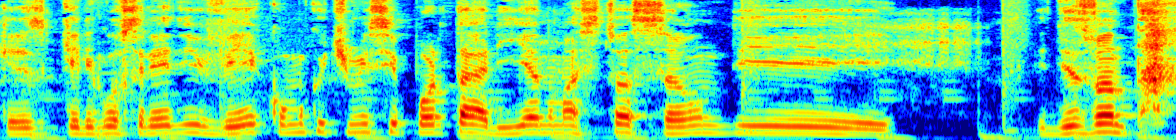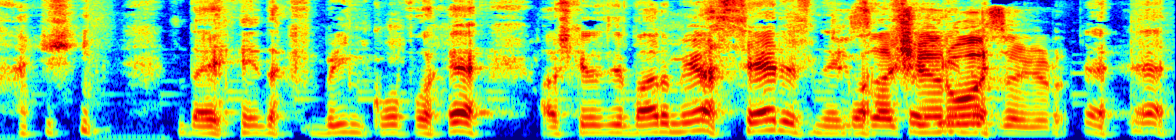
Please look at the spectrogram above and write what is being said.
que ele, que ele gostaria de ver como que o time se portaria numa situação de, de desvantagem. Daí ainda brincou, falou, é, acho que eles levaram meio a sério esse negócio. Exagerou, aí, né? exagerou. É,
